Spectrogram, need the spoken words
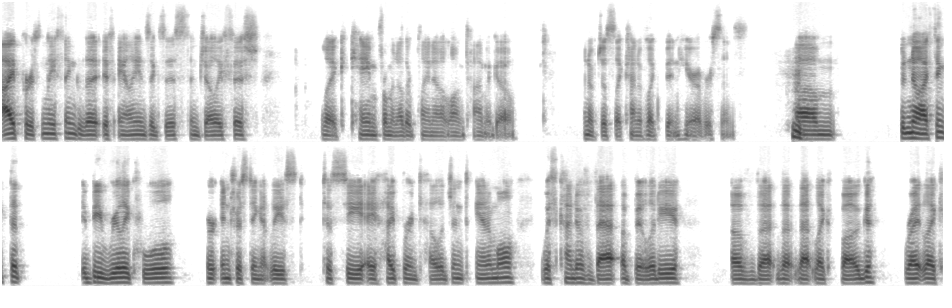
I personally think that if aliens exist, then jellyfish like came from another planet a long time ago and have just like kind of like been here ever since. Hmm. Um, but no, I think that it'd be really cool or interesting at least to see a hyper intelligent animal with kind of that ability of that that that like bug right like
